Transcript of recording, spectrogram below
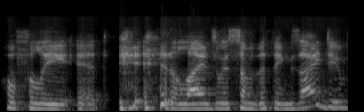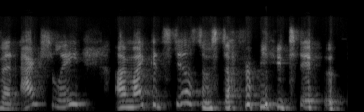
hopefully it it aligns with some of the things I do, but actually I might could steal some stuff from you too.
